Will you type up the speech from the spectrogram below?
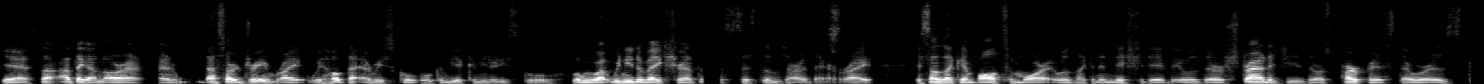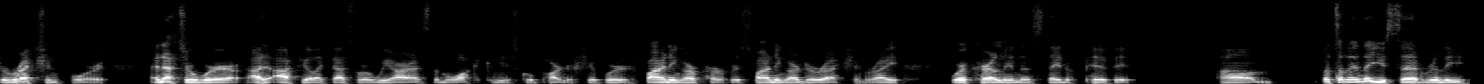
Yeah, so I think I know, and that's our dream, right? We hope that every school can be a community school, but we we need to make sure that the systems are there, right? It sounds like in Baltimore, it was like an initiative. It was there were strategies, there was purpose, there was direction for it, And that's where we're, I, I feel like that's where we are as the Milwaukee Community School Partnership. We're finding our purpose, finding our direction, right? We're currently in a state of pivot. Um, but something that you said really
